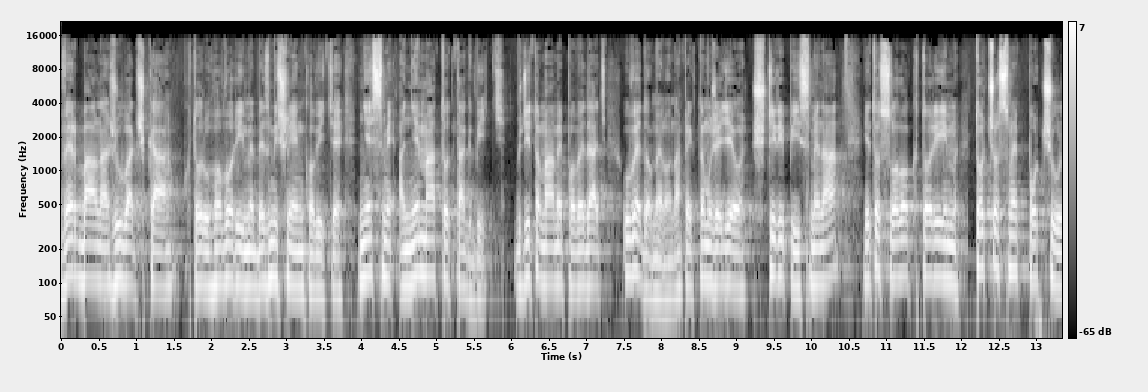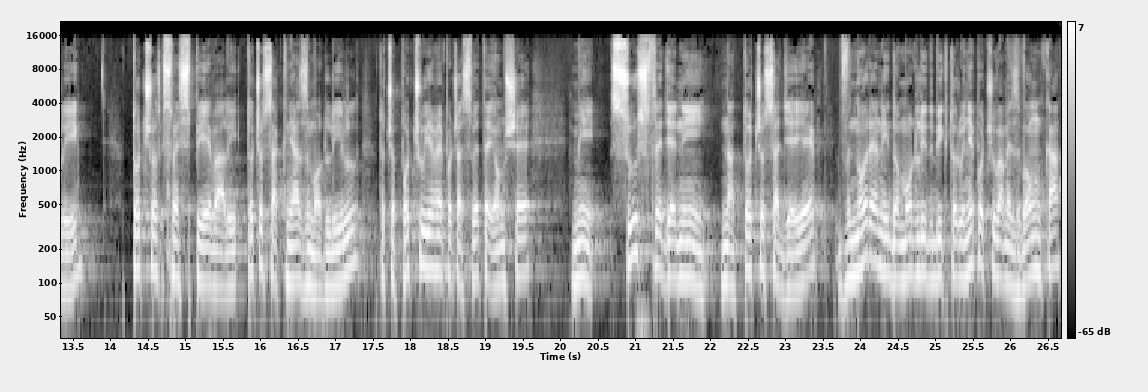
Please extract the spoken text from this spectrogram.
verbálna žuvačka, ktorú hovoríme bezmyšlienkovite. Nesmie a nemá to tak byť. Vždy to máme povedať uvedomelo. Napriek tomu, že ide o štyri písmená, je to slovo, ktorým to, čo sme počuli, to, čo sme spievali, to, čo sa kňaz modlil, to, čo počujeme počas Svetej Omše, my sústredení na to, čo sa deje, vnorení do modlitby, ktorú nepočúvame zvonka,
